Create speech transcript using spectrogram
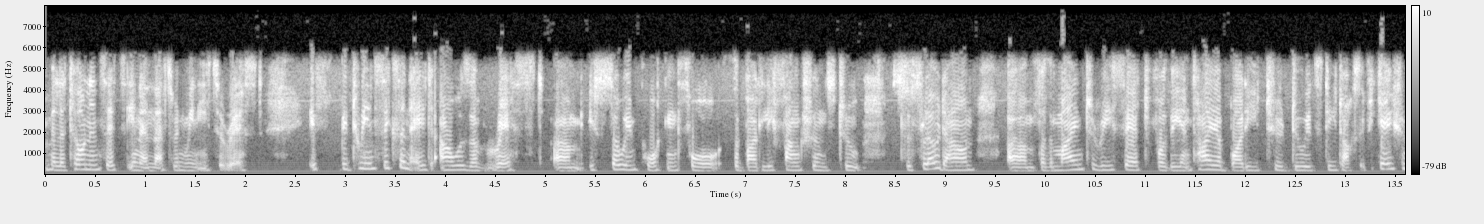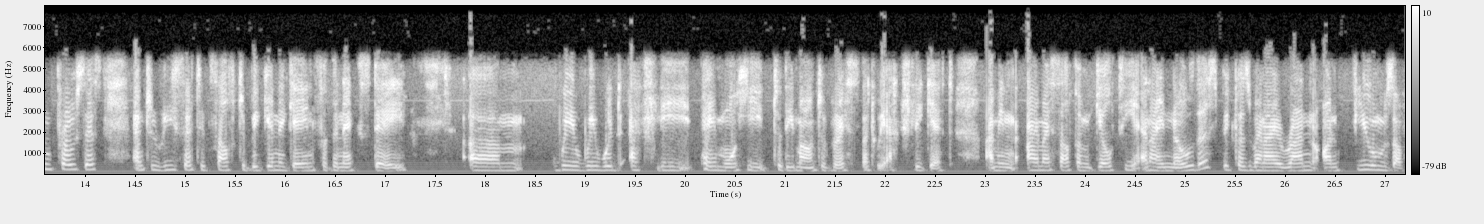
melatonin sets in, and that's when we need to rest. If between six and eight hours of rest um, is so important for the bodily functions to to slow down, um, for the mind to reset, for the entire body to do its detoxification process, and to reset itself to begin again for the next day. Um, we, we would actually pay more heed to the amount of rest that we actually get. I mean, I myself am guilty and I know this because when I run on fumes of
